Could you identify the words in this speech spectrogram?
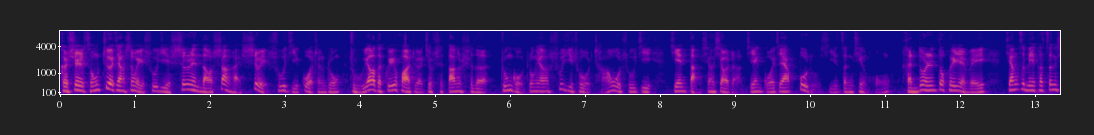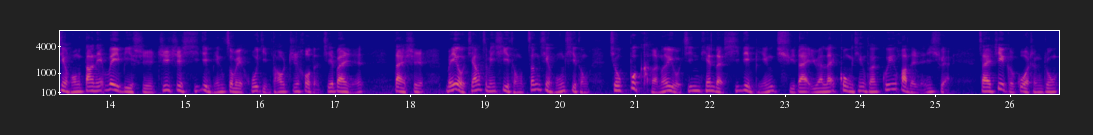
可是，从浙江省委书记升任到上海市委书记过程中，主要的规划者就是当时的中共中央书记处常务书记兼党校校长兼国家副主席曾庆红。很多人都会认为，江泽民和曾庆红当年未必是支持习近平作为胡锦涛之后的接班人。但是，没有江泽民系统、曾庆红系统，就不可能有今天的习近平取代原来共青团规划的人选。在这个过程中，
